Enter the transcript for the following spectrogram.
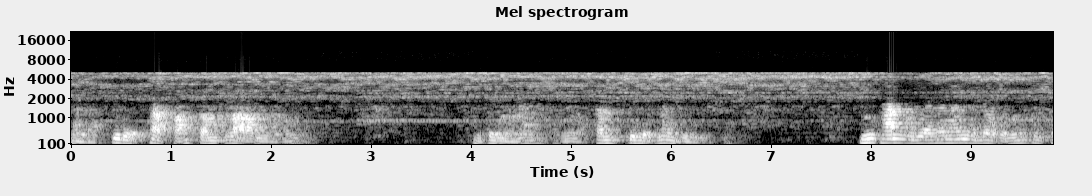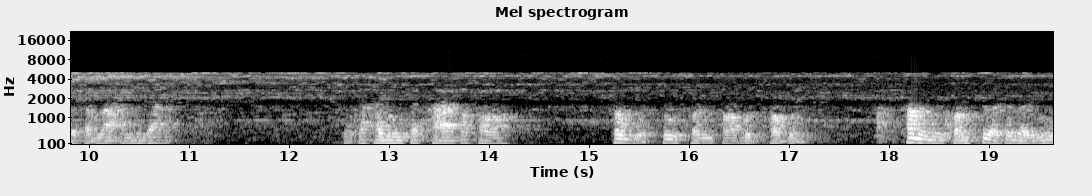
นั่นแหละกิเลสชอบของปลอมอย่างนี้มันเป็นอย่างนั้นทำกิเลสไม่ดีมีทำอย่างเดียวเท่านั้นในโลกนี้ที่จะสำลักอันนี้ได้แต่ถ้าใครมีศรัทธาก็พอต้องอดสู้ทนพอบุญพอบุญ ถ้ามันมีความเชื่อเลยนี้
